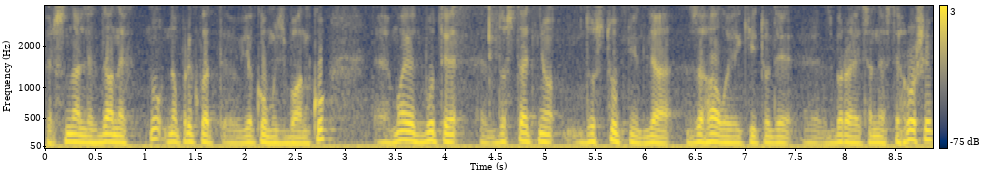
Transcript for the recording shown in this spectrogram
персональних даних, ну, наприклад, в якомусь банку, е, мають бути достатньо доступні для загалу, який туди збирається нести гроші,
